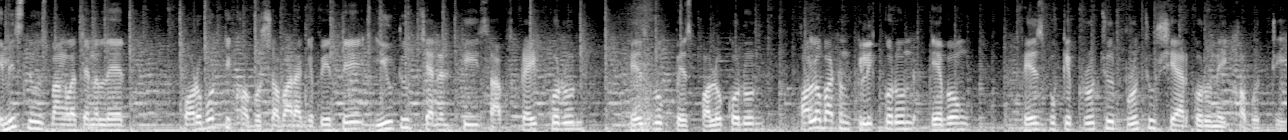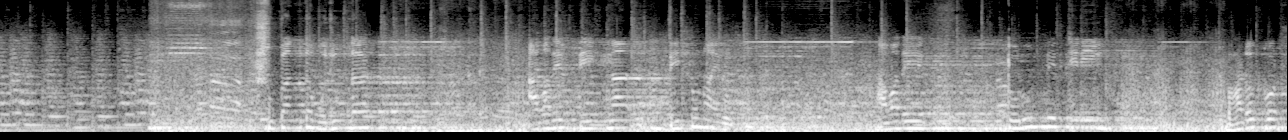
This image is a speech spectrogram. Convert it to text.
এমএস নিউজ বাংলা চ্যানেলের পরবর্তী খবর সবার আগে পেতে ইউটিউব চ্যানেলটি সাবস্ক্রাইব করুন, ফেসবুক পেজ ফলো করুন ফলো বাটন ক্লিক করুন এবং ফেসবুকে প্রচুর প্রচুর শেয়ার করুন এই খবরটি। সুকান্ত মজুমদার আমাদের দেশনা দেশনায়ক আমাদের তরুণদের যিনি ভারতবর্ষ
